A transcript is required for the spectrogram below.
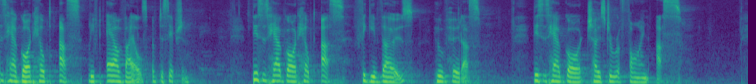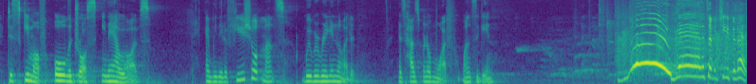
is how God helped us lift our veils of deception. This is how God helped us forgive those who have hurt us. This is how God chose to refine us, to skim off all the dross in our lives, And within a few short months, we were reunited as husband and wife once again. Woo! Yeah, let's have a cheer for that.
